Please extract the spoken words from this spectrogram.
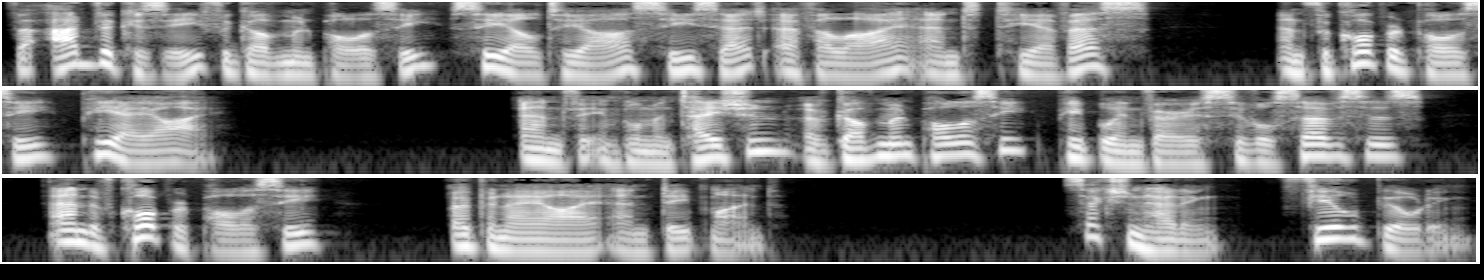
For advocacy for government policy, CLTR, CSET, FLI, and TFS, and for corporate policy, PAI. And for implementation of government policy, people in various civil services, and of corporate policy, OpenAI and DeepMind. Section heading field building.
